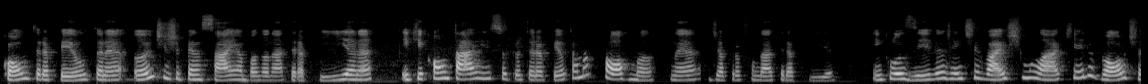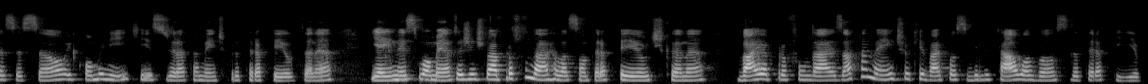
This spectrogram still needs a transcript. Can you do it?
com o terapeuta né, antes de pensar em abandonar a terapia, né, e que contar isso para o terapeuta é uma forma né, de aprofundar a terapia. Inclusive, a gente vai estimular que ele volte à sessão e comunique isso diretamente para o terapeuta, né? E aí, nesse momento, a gente vai aprofundar a relação terapêutica, né? Vai aprofundar exatamente o que vai possibilitar o avanço da terapia,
